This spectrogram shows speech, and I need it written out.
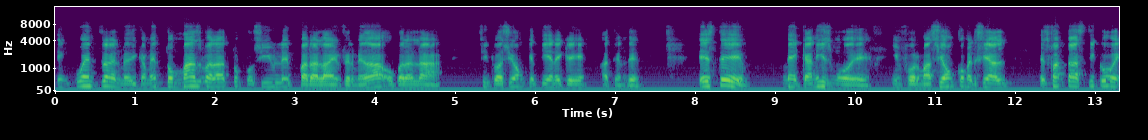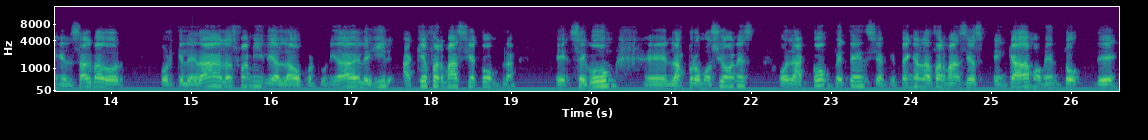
encuentra el medicamento más barato posible para la enfermedad o para la situación que tiene que atender. Este mecanismo de información comercial es fantástico en El Salvador porque le da a las familias la oportunidad de elegir a qué farmacia compra eh, según eh, las promociones o la competencia que tengan las farmacias en cada momento de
